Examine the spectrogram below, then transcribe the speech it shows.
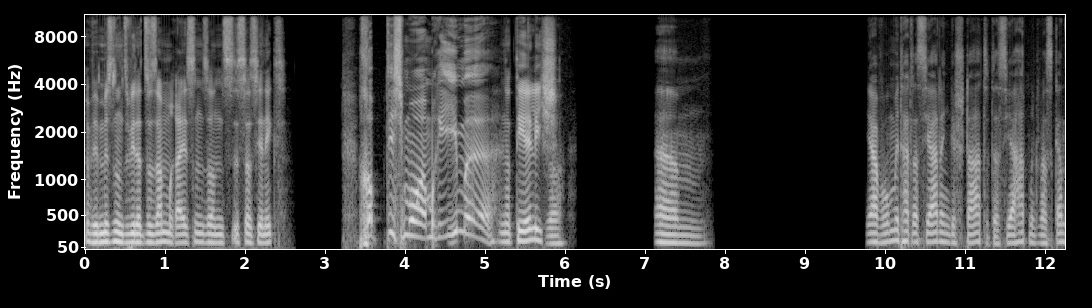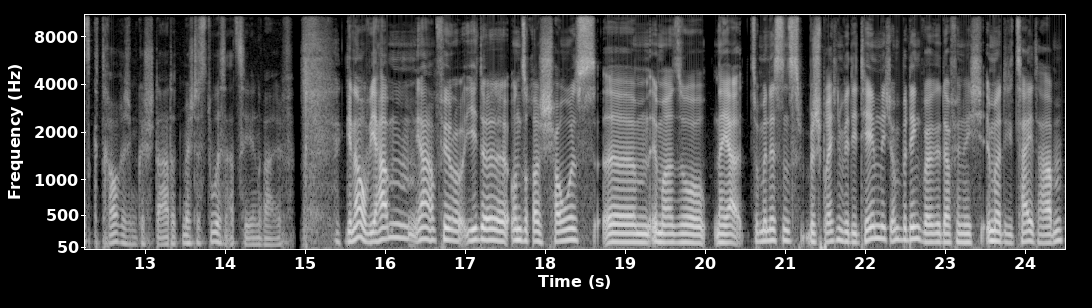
wir müssen uns wieder zusammenreißen, sonst ist das hier nichts. Rob dich mal am Rieme! Natürlich. So. Ähm, ja, womit hat das Jahr denn gestartet? Das Jahr hat mit was ganz Traurigem gestartet. Möchtest du es erzählen, Ralf? Genau, wir haben ja für jede unserer Shows ähm, immer so, naja, zumindest besprechen wir die Themen nicht unbedingt, weil wir dafür nicht immer die Zeit haben.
